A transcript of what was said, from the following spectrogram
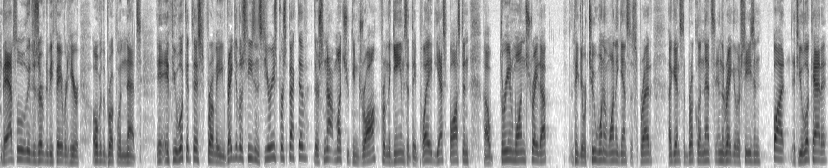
They absolutely deserve to be favored here over the Brooklyn Nets. If you look at this from a regular season series perspective, there's not much you can draw from the games that they played. Yes, Boston uh, three and one straight up. I think they were two one and one against the spread against the Brooklyn Nets in the regular season. But if you look at it,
